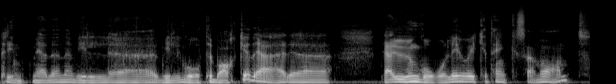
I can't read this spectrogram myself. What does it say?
printmediene vil, uh, vil gå tilbake. Det er, det er uunngåelig å ikke tenke seg noe annet.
